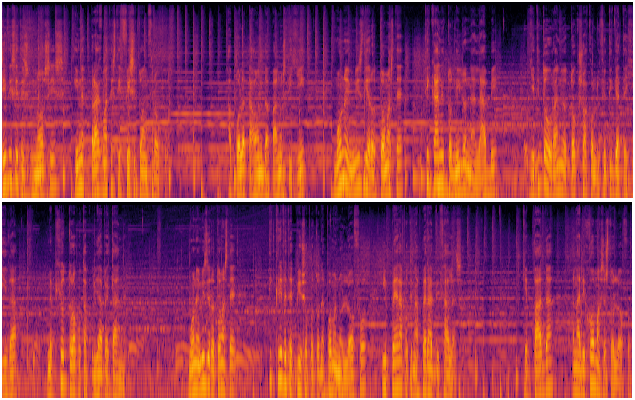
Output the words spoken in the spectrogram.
Αναζήτηση της γνώσης είναι πράγματι στη φύση του ανθρώπου. Από όλα τα όντα πάνω στη γη, μόνο εμείς διαρωτόμαστε τι κάνει τον ήλιο να λάμπει, γιατί το ουράνιο τόξο ακολουθεί την καταιγίδα, με ποιο τρόπο τα πουλιά πετάνε. Μόνο εμείς διαρωτόμαστε τι κρύβεται πίσω από τον επόμενο λόφο ή πέρα από την απέναντι θάλασσα. Και πάντα αναρριχόμαστε στο λόφο.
